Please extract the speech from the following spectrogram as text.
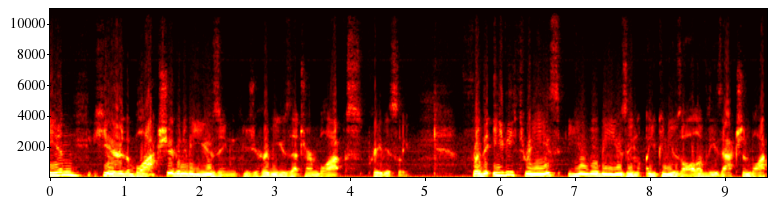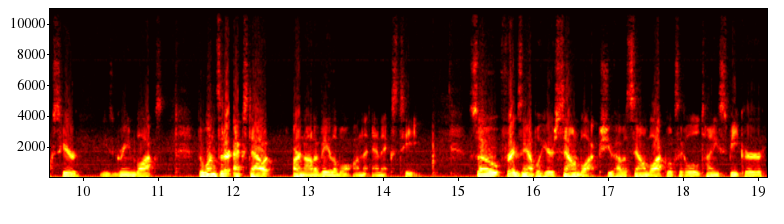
in here, the blocks you're going to be using, because you heard me use that term blocks previously. For the EV3s, you will be using, you can use all of these action blocks here, these green blocks. The ones that are X'd out are not available on the NXT. So, for example, here, sound blocks. You have a sound block, looks like a little tiny speaker.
